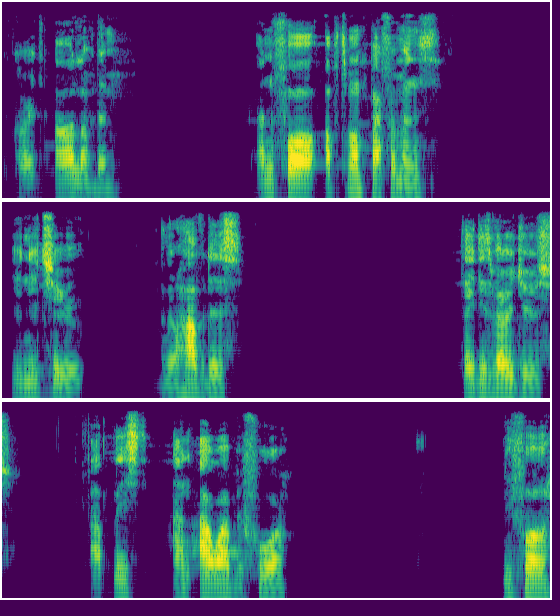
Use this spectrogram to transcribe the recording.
to correct all of them. And for optimum performance, you need to you know have this take this very juice at least an hour before before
